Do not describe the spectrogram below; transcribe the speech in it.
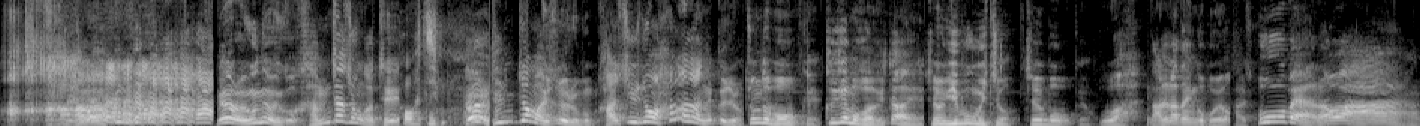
야 은혜야 이거 감자전 같아. 거짓말. 네, 진짜 맛있어요 여러분. 가시 좀 하나도 안 느껴져 좀 더 먹어볼게. 크게 먹어야겠다 아예. 저이 부분 있죠? 제가 먹어볼게요. 우와 날라다닌 거 보여? 아, 소베라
